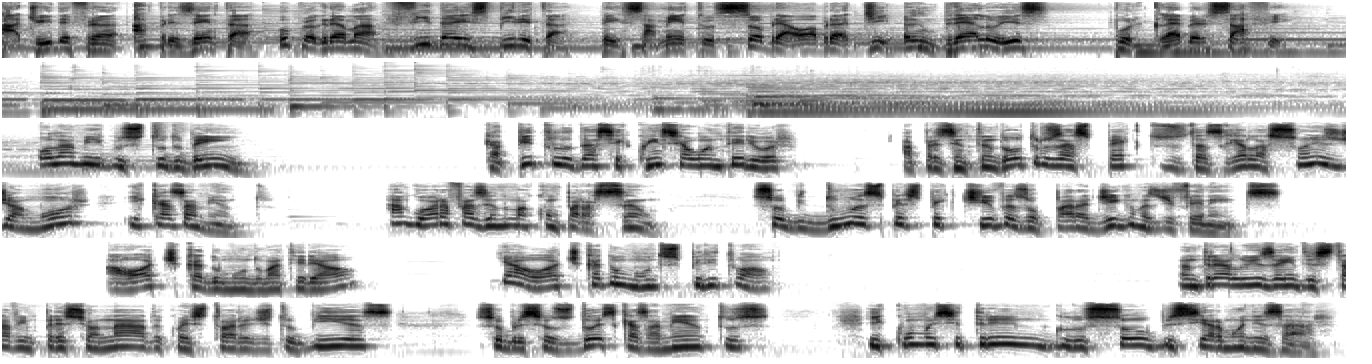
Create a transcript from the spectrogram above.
Rádio Idefran apresenta o programa Vida Espírita, pensamentos sobre a obra de André Luiz, por Kleber Safi. Olá, amigos, tudo bem? Capítulo da sequência ao anterior, apresentando outros aspectos das relações de amor e casamento. Agora fazendo uma comparação sob duas perspectivas ou paradigmas diferentes: a ótica do mundo material e a ótica do mundo espiritual. André Luiz ainda estava impressionado com a história de Tobias, sobre seus dois casamentos e como esse triângulo soube se harmonizar.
